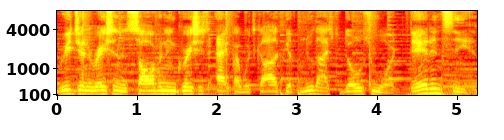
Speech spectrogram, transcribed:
Regeneration is sovereign and gracious act by which God gives new life to those who are dead in sin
